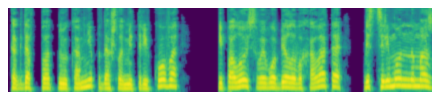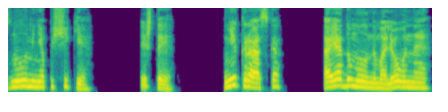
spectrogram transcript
когда вплотную ко мне подошла Метрякова и полой своего белого халата бесцеремонно мазнула меня по щеке. Ишь ты, не краска, а я думала намалеванная.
